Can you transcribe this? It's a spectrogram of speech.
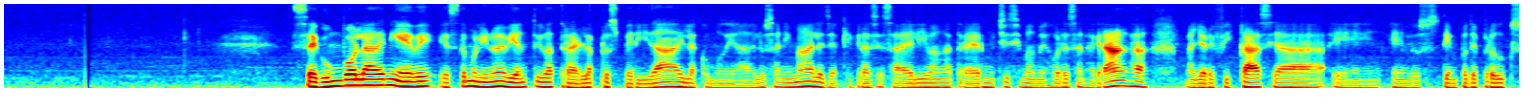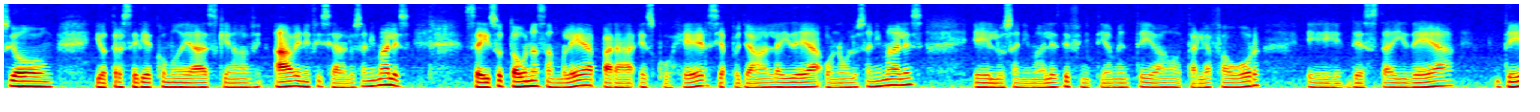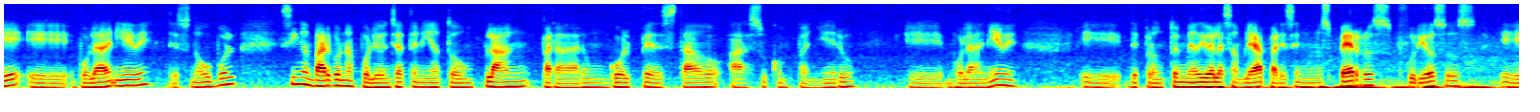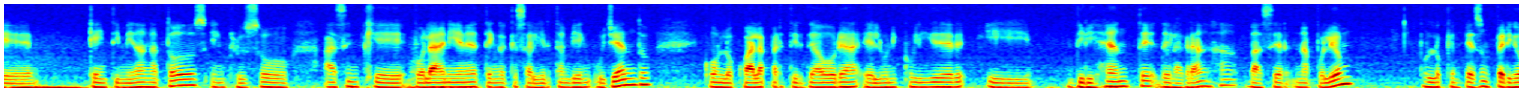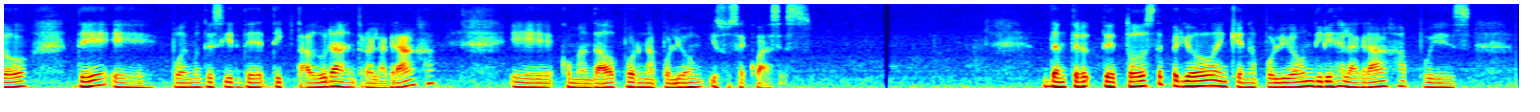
Según Bola de Nieve, este molino de viento iba a traer la prosperidad y la comodidad de los animales, ya que gracias a él iban a traer muchísimas mejoras en la granja, mayor eficacia en, los tiempos de producción y otra serie de comodidades que iban a, beneficiar a los animales. Se hizo toda una asamblea para escoger si apoyaban la idea o no los animales. Eh, los animales definitivamente iban a votarle a favor eh, de esta idea de eh, bola de nieve, de snowball. Sin embargo, Napoleón ya tenía todo un plan para dar un golpe de estado a su compañero eh, bola de nieve. Eh, de pronto en medio de la asamblea aparecen unos perros furiosos que intimidan a todos e incluso hacen que bola de nieve tenga que salir también huyendo, con lo cual a partir de ahora el único líder y dirigente de la granja va a ser Napoleón por lo que empieza un periodo de, eh, podemos decir, de dictadura dentro de la granja, eh, comandado por Napoleón y sus secuaces. Dentro de todo este periodo en que Napoleón dirige la granja, pues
